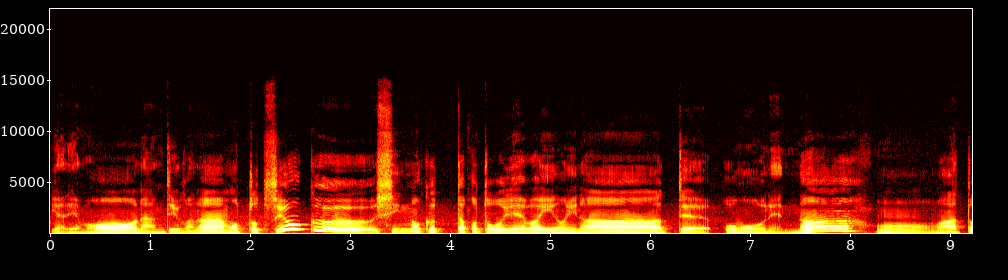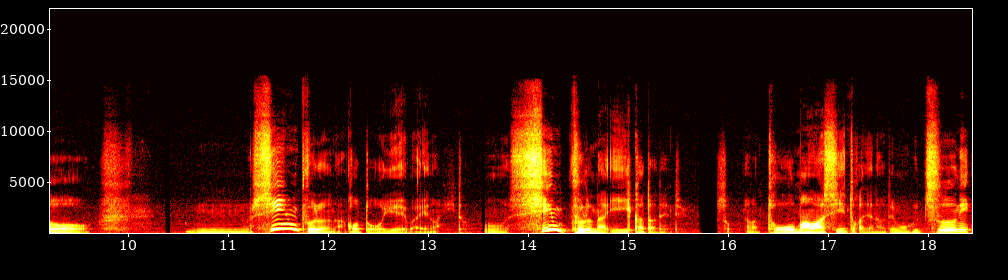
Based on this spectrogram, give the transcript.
うん、いやでも何て言うかな。もっと強く芯の食ったことを言えばいいのになって思うねんな、うん、あとうん、シンプルなことを言えばいいのにと、うん、シンプルな言い方でという。そうなんか遠回しとかじゃなくてもう普通に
